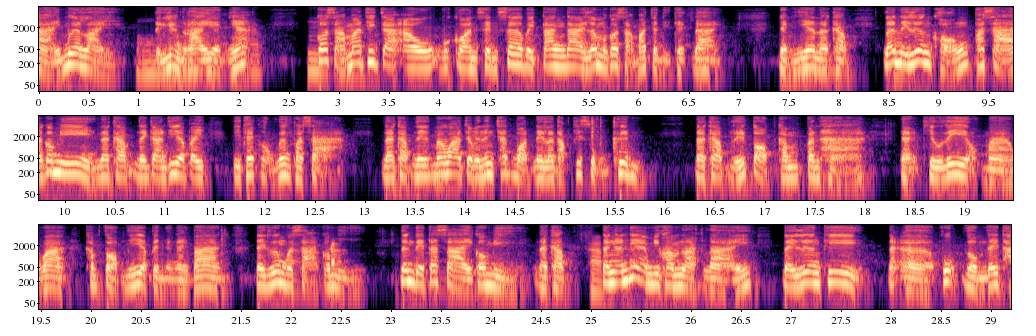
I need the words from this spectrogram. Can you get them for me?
หายเมื่อไหร่ หรืออย่างไรอย่างเงี้ยครับอืมก็สามารถที่จะเอาอุปกรณ์เซ็นเซอร์ไปตั้งได้ แล้วมันก็สามารถจะ detect ได้ อย่างเงี้ยนะครับ และในเรื่องของภาษาก็มีนะครับในการที่จะไป detect ของเรื่องภาษานะครับในไม่ว่าจะเป็นเรื่อง chatbot ในระดับที่สูงขึ้นนะครับ หรือตอบคำปัญหา เนี่ย query ออกมาว่าคำตอบนี้จะเป็นยังไงบ้าง ในเรื่องภาษาก็มี เรื่อง Data s c i e n c e ก็มีนะครับครับ ดังนั้นเนี่ยมีความหลากหลายในเรื่องที่เอ่อผู้อบรมได้ท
